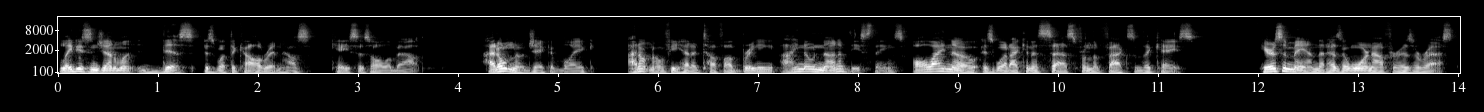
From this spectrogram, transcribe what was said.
Ladies and gentlemen, this is what the Kyle Rittenhouse case is all about. I don't know Jacob Blake. I don't know if he had a tough upbringing. I know none of these things. All I know is what I can assess from the facts of the case. Here's a man that has a warrant out for his arrest.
